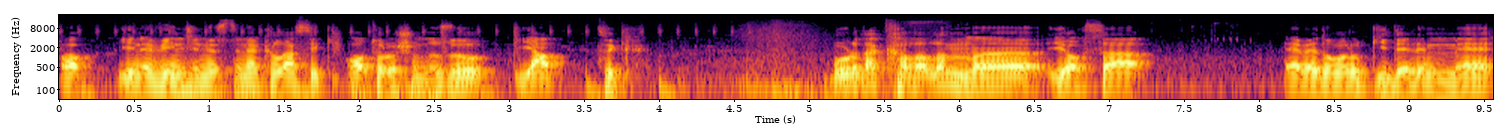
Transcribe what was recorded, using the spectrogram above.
Hop yine Vinci'nin üstüne klasik oturuşumuzu yaptık. Burada kalalım mı yoksa eve doğru gidelim mi?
